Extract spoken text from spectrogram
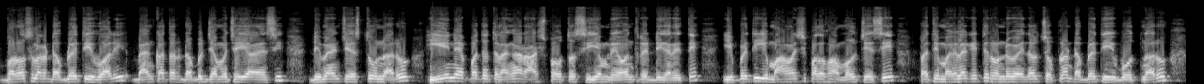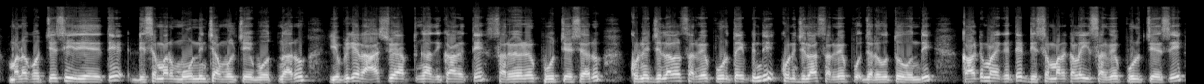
భరోసాలకు డబ్బులు అయితే ఇవ్వాలి. బ్యాంక్ ఖాతాలో డబ్బులు జమ చేయాలనేసి డిమాండ్ చేస్తూ ఉన్నారు. ఈ నేపథ్యంలో తెలంగాణ రాష్ట్ర ప్రభుత్వ సీఎం రేవంత్ రెడ్డి గారు అయితే ఇప్పుడైతే ఈ మహాలక్ష్మి పథకం అమలు చేసి ప్రతి మహిళకి అయితే రెండు వేల చొప్పున డబ్బులు అయితే ఇవ్వబోతున్నారు. మనకు వచ్చేసి ఇది అయితే డిసెంబర్ మూడు నుంచి అమలు చేయబోతున్నారు. ఇప్పటికే రాష్ట్ర వ్యాప్తంగా అధికారులు అయితే సర్వే పూర్తి చేశారు. కొన్ని జిల్లాలో సర్వే పూర్తయిపోయింది. కొన్ని జిల్లాల సర్వే పూ- జరుగుతూ ఉంది. కాబట్టి మనకైతే డిసెంబర్ కల్లా ఈ సర్వే పూర్తి చేసి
